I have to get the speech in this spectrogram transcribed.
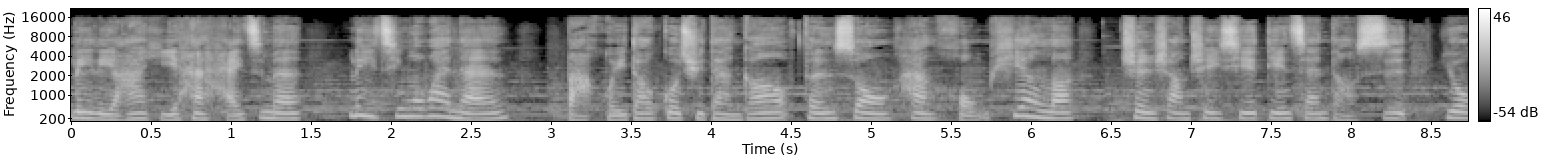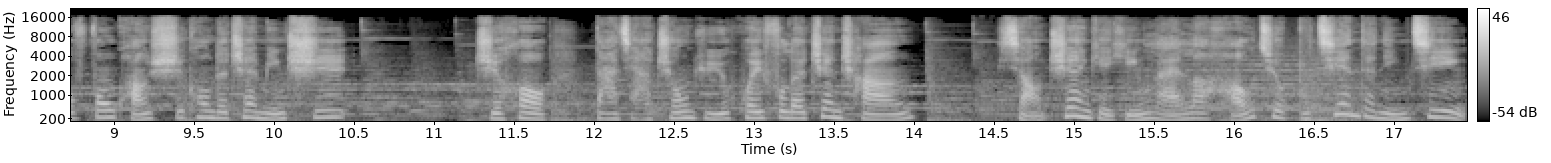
莉莉阿姨和孩子们历经了万难，把回到过去蛋糕分送和哄骗了镇上这些颠三倒四又疯狂失控的镇民吃。之后，大家终于恢复了正常，小镇也迎来了好久不见的宁静。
